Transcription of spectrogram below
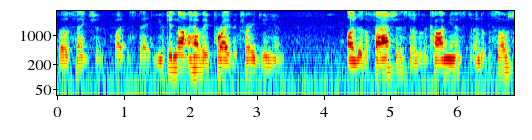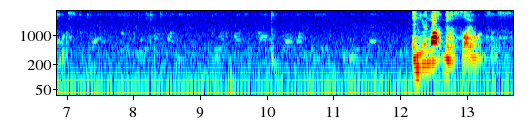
those sanctioned by the state. You cannot have a private trade union under the fascist, under the communist, under the socialist. And you're not going to silence us.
